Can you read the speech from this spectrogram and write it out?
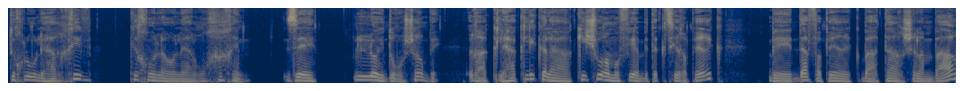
תוכלו להרחיב ככל העולה על רוחכם. זה לא ידרוש הרבה, רק להקליק על הקישור המופיע בתקציר הפרק, בדף הפרק באתר של אמבר,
